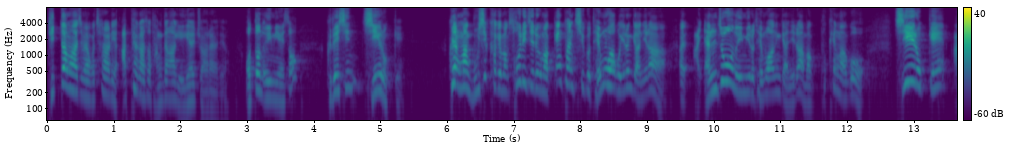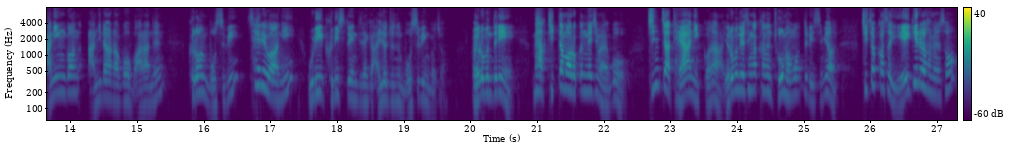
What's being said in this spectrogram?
뒷담화하지 말고 차라리 앞에 가서 당당하게 얘기할 줄 알아야 돼요. 어떤 의미에서 그 대신 지혜롭게 그냥 막 무식하게 막 소리 지르고 막 깽판 치고 데모하고 이런 게 아니라 아니, 안 좋은 의미로 데모하는 게 아니라 막 폭행하고 지혜롭게 아닌 건 아니라라고 말하는 그런 모습이 세례요한이 우리 그리스도인들에게 알려주는 모습인 거죠. 그러니까 여러분들이 막 뒷담화로 끝내지 말고 진짜 대안이 있거나 여러분들이 생각하는 좋은 방법들이 있으면 직접 가서 얘기를 하면서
